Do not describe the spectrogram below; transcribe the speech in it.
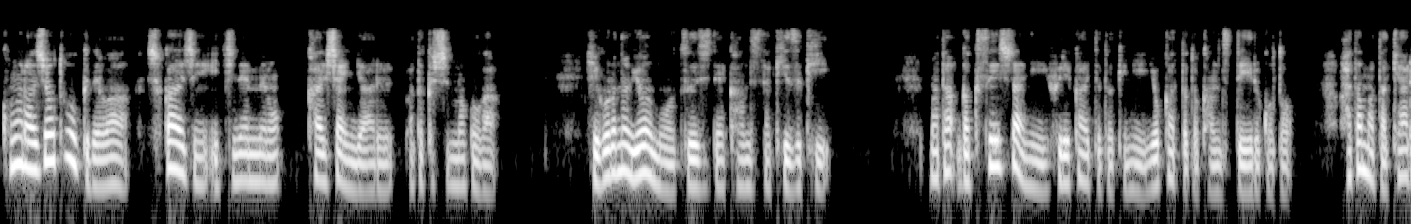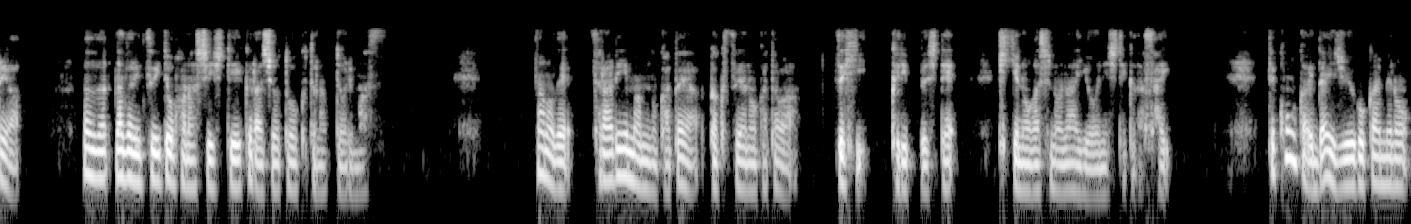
このラジオトークでは、社会人1年目の会社員である私、まこが、日頃の業務を通じて感じた気づき、また学生時代に振り返ったときに良かったと感じていること、はたまたキャリアなどなどについてお話ししていくラジオトークとなっております。なので、サラリーマンの方や学生の方は、ぜひクリップして聞き逃しのないようにしてください。で、今回第15回目の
